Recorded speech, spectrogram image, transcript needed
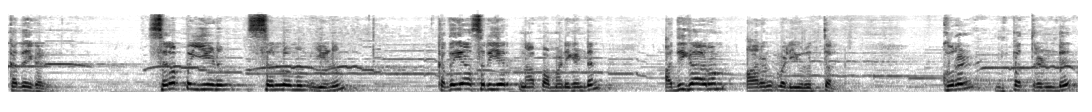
கதைகள். சிறப்பு ஈனும் செல்வமும் ஈனும். கதையாசிரியர் நாப்பா மணிகண்டன். அதிகாரம் அரண் வலியுறுத்தல். குறள் முப்பத்தி ரெண்டு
